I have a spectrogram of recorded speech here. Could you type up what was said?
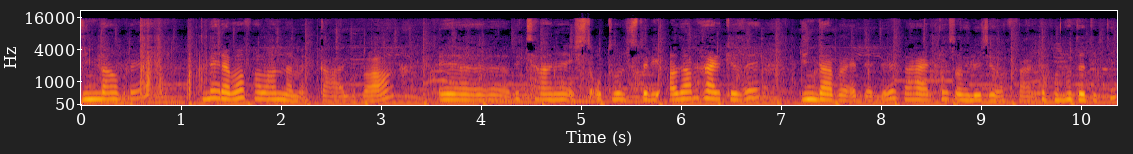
Dzień dobry. Merhaba falan demek galiba. E, bir tane işte otobüste bir adam herkese dobry dedi ve herkes öyle cevap verdi. Bana da dedi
